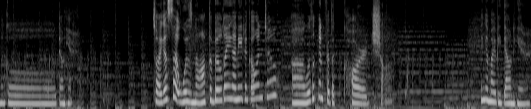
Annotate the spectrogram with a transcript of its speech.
Gonna go down here. So I guess that was not the building I need to go into. Uh, we're looking for the card shop. I think it might be down here.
